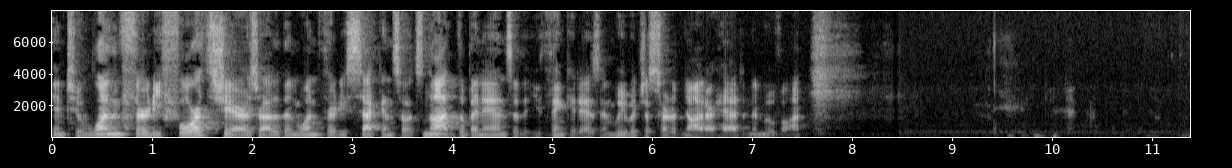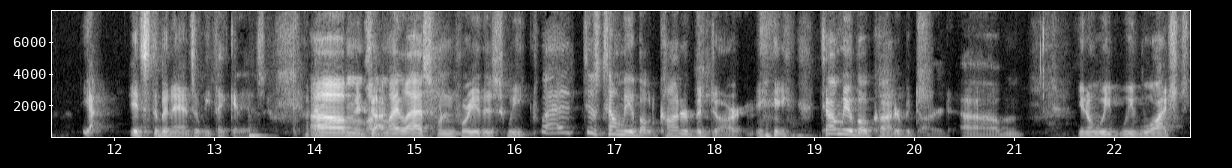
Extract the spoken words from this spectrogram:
into 134th shares rather than 132nd. So it's not the bonanza that you think it is. And we would just sort of nod our head and then move on. It's the bonanza we think it is. Um, exactly. My last one for you this week. Just tell me about Connor Bedard. tell me about Connor Bedard. Um, you know, we we watched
